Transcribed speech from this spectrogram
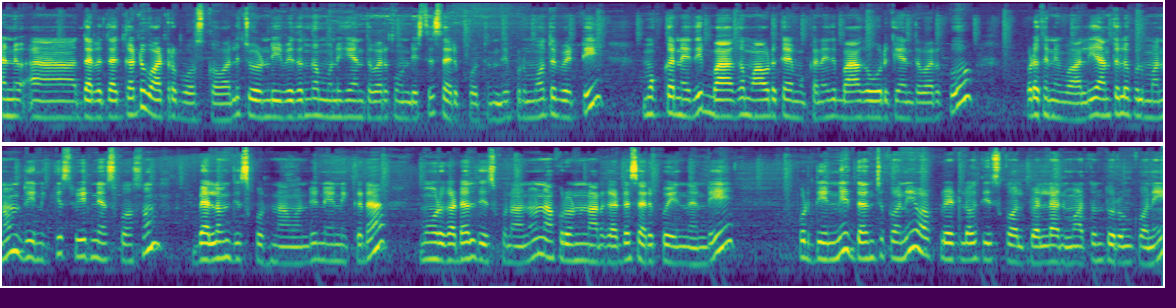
అని దానికి తగ్గట్టు వాటర్ పోసుకోవాలి చూడండి ఈ విధంగా మునిగేంత వరకు ఉండిస్తే సరిపోతుంది ఇప్పుడు మూత పెట్టి ముక్క అనేది బాగా మామిడికాయ ముక్క అనేది బాగా ఉడికేంత వరకు ఉడకనివ్వాలి లోపల మనం దీనికి స్వీట్నెస్ కోసం బెల్లం తీసుకుంటున్నామండి నేను ఇక్కడ మూడు గడ్డలు తీసుకున్నాను నాకు రెండున్నర గడ్డ సరిపోయిందండి ఇప్పుడు దీన్ని దంచుకొని ఒక ప్లేట్లోకి తీసుకోవాలి బెల్లాన్ని మొత్తం తురుముకొని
